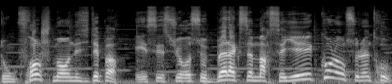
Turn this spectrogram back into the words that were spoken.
donc franchement n'hésitez pas. Et c'est sur ce bel accent marseillais qu'on lance l'intro.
